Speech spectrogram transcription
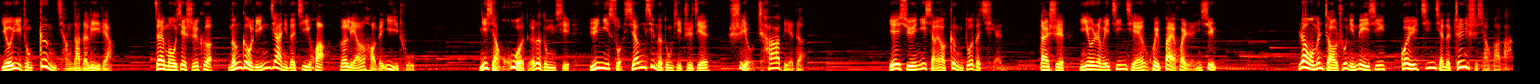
有一种更强大的力量，在某些时刻能够凌驾你的计划和良好的意图。你想获得的东西与你所相信的东西之间是有差别的。也许你想要更多的钱，但是你又认为金钱会败坏人性。让我们找出你内心关于金钱的真实想法吧。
